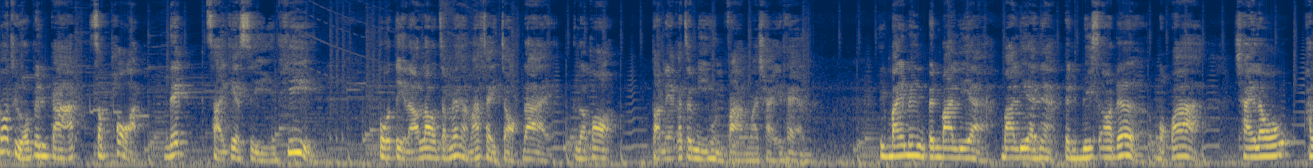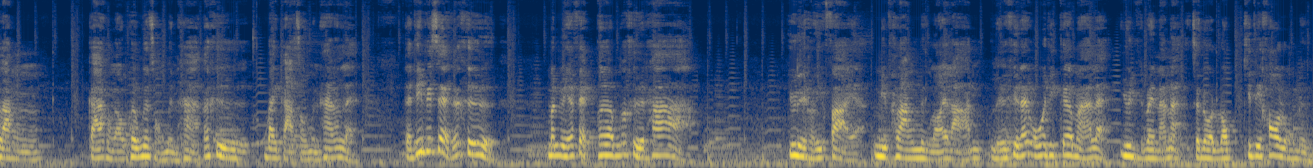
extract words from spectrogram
ก็ถือว่าเป็นการ์ดซัพพอร์ตเด็กสายเกรดสี่ที่ปกติแล้วเราจะไม่สามารถใส่จอกได้ แล้วก็ตอนนี้ก็จะมีหุ่นฟางมาใช้แทน อีกใบหนึ่งเป็นบาเลีย บาเลียเนี่ยเป็น b l i s Order บอกว่าใช้แล้วพลังการของเราเพิ่มขึ้น 25,000ก็คือใบการ์ด25,000นั่นแหละ แต่ที่พิเศษก็คือมันมีเอฟเฟกต์เพิ่มก็คือถ้า ยูนิตของอีกฝ่ายอะมีพลัง 100 ล้าน หรือคือได้โอเวอร์ทิกเกอร์มาแหละยูนิตใบนั้นอะจะโดนลบคิดที่ข้อลงหนึ่ง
